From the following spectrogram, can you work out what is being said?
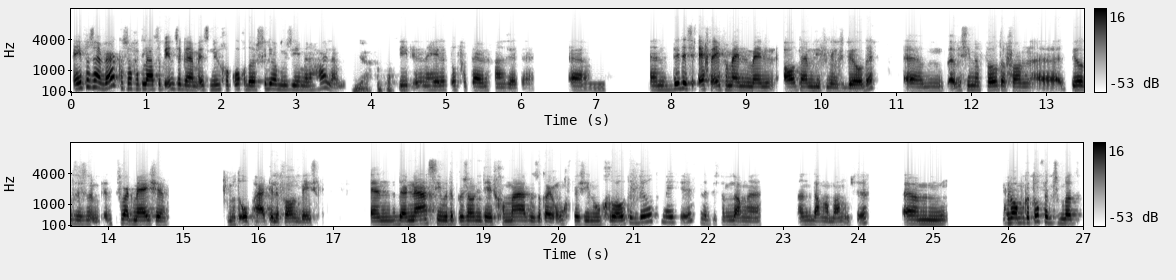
een van zijn werken, zag ik laatst op Instagram, is nu gekocht door Studio Museum in Harlem. Ja, die het in een hele toffe tuin gaan zetten. Um, en dit is echt een van mijn, mijn all-time lievelingsbeelden. Um, we zien een foto van, het beeld is een, een zwart meisje wat op haar telefoon bezig is. En daarnaast zien we de persoon die het heeft gemaakt. Dus dan kan je ongeveer zien hoe groot het beeld een beetje is. En dat is een lange, een lange man op zich. En waarom ik het tof vind, is omdat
